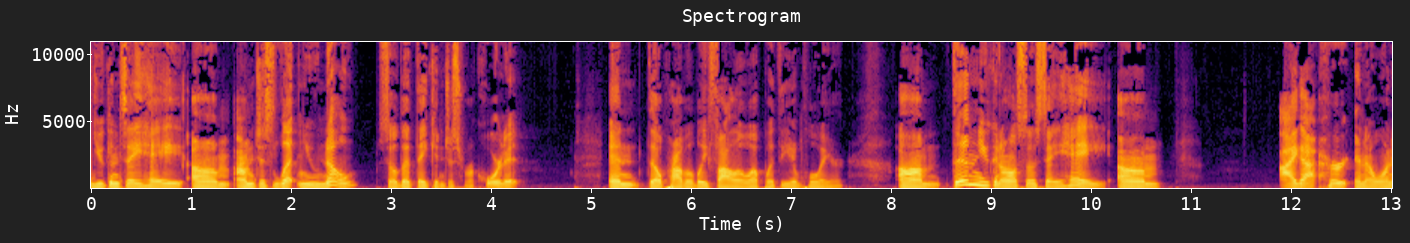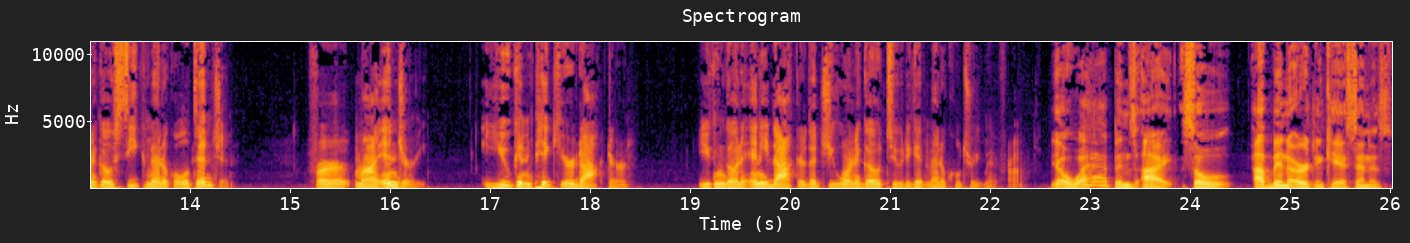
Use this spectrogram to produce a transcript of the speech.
you can say, "Hey, um, I'm just letting you know," so that they can just record it, and they'll probably follow up with the employer. Um, then you can also say, "Hey, um, I got hurt and I want to go seek medical attention for my injury." You can pick your doctor. You can go to any doctor that you want to go to to get medical treatment from. Yo, what happens? All right. So I've been to urgent care centers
